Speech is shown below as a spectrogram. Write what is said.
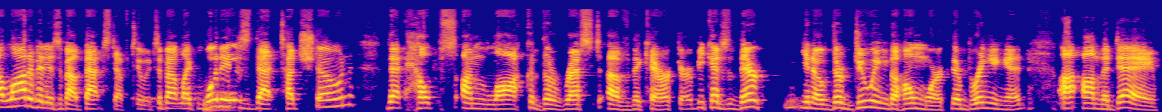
a lot of it is about that stuff too. It's about like what is that touchstone that helps unlock the rest of the character? Because they're you know they're doing the homework. They're bringing it uh, on the day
